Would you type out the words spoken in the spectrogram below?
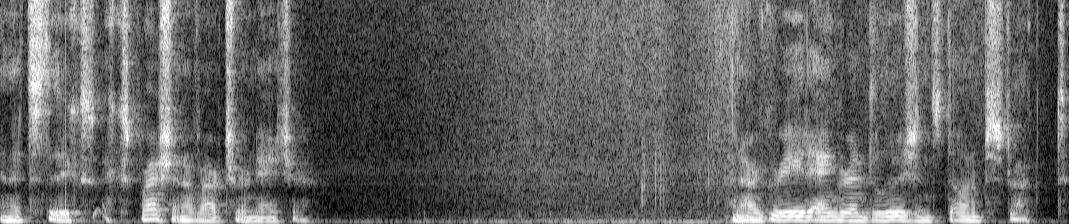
And it's the ex- expression of our true nature. And our greed, anger, and delusions don't obstruct,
